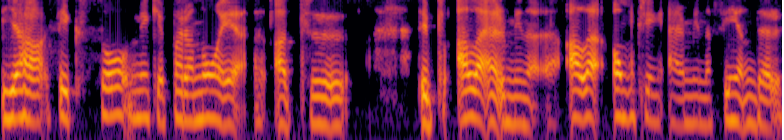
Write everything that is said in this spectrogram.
jag fick så mycket paranoia att eh, typ alla, är mina, alla omkring är mina fiender.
